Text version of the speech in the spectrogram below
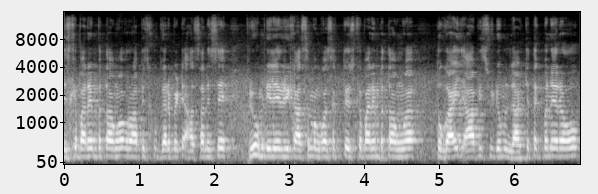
इसके बारे में बताऊँगा और आप इसको घर बैठे आसानी से फ्री होम डिलीवरी कहाँ से मंगवा सकते हो, इसके बारे में बताऊँगा। तो गाइज़ आप इस वीडियो में लास्ट तक बने रहो।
